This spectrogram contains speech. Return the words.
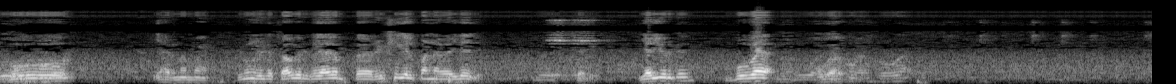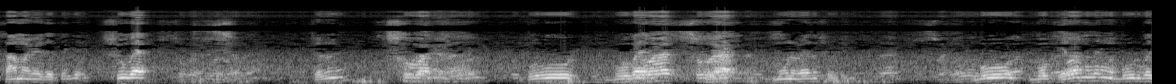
பூர். யார் நம்ம? இவங்களுக்கு சௌகரியத்துக்காக ரிஷிகள் பண்ண இது. சரி. எல்யூருக்கு புவ. சாமவேதத்துக்கு சுவ. சொல்லுங்க. பூர் புவ சுவ. மூணு வேதம் சொல்றீங்க. பூர் பூ- எல்லாமே பூர்வ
